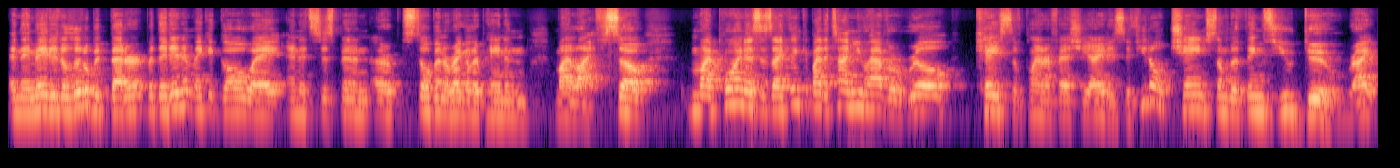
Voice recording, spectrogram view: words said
and they made it a little bit better, but they didn't make it go away, and it's just been or still been a regular pain in my life. So my point is, is I think by the time you have a real case of plantar fasciitis, if you don't change some of the things you do, right?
